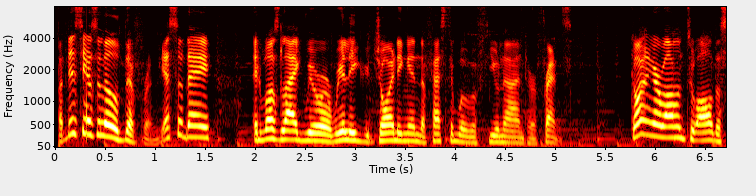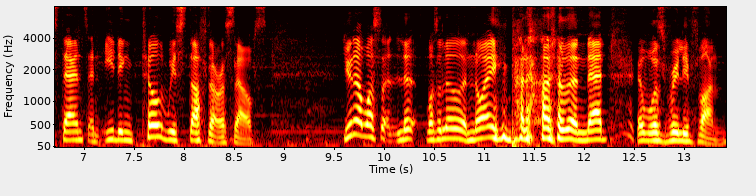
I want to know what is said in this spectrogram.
But this year's a little different. Yesterday, it was like we were really joining in the festival with Yuna and her friends. Going around to all the stands and eating till we stuffed ourselves. Yuna was a, was a little annoying, but other than that, it was really fun.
